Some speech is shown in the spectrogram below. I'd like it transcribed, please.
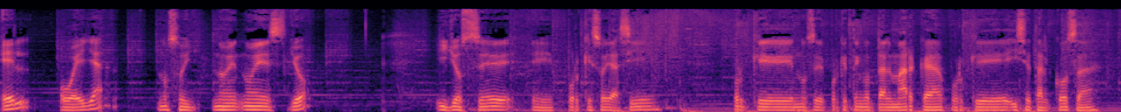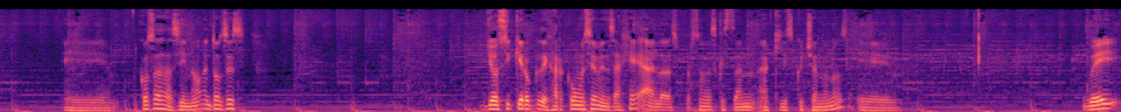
él o ella no soy, no, no es yo? Y yo sé eh, por qué soy así, porque no sé, porque tengo tal marca, porque hice tal cosa. Eh, cosas así, ¿no? Entonces, yo sí quiero dejar como ese mensaje a las personas que están aquí escuchándonos. Eh, güey,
